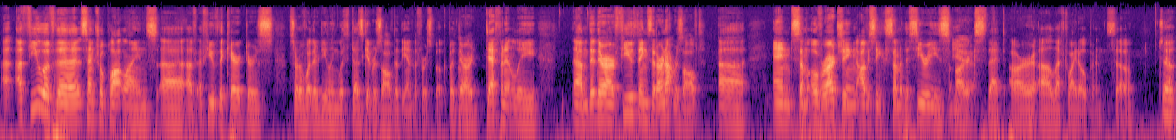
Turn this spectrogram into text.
a, a few of the central plot lines, uh, a, a few of the characters, sort of what they're dealing with, does get resolved at the end of the first book. But there are definitely um, th- there are a few things that are not resolved. Uh, and some overarching, obviously, some of the series Yeah. arcs that are uh, left wide open. So, So,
